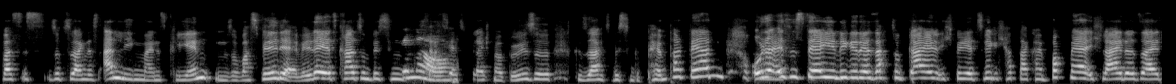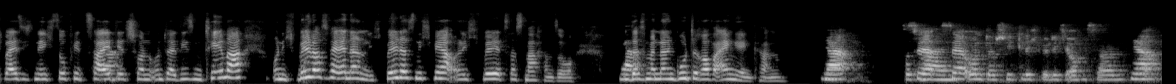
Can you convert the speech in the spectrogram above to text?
was ist sozusagen das Anliegen meines Klienten? So, was will der? Will der jetzt gerade so ein bisschen, genau. ich jetzt vielleicht mal böse gesagt, ein bisschen gepampert werden? Oder mhm. ist es derjenige, der sagt so geil, ich will jetzt wirklich, ich habe da keinen Bock mehr, ich leide seit, weiß ich nicht, so viel Zeit ja. jetzt schon unter diesem Thema und ich will was verändern und ich will das nicht mehr und ich will jetzt was machen so. Ja. Und dass man dann gut darauf eingehen kann. Ja, sehr, sehr unterschiedlich, würde ich auch sagen. Ja.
